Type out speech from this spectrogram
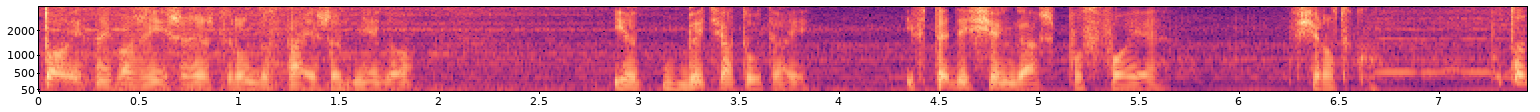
to jest najważniejsza rzecz, którą dostajesz od Niego i od bycia tutaj. I wtedy sięgasz po swoje w środku. Bo to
